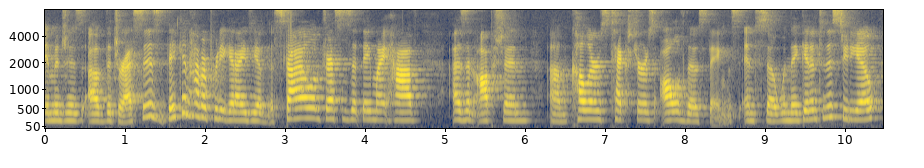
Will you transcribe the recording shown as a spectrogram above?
images of the dresses, they can have a pretty good idea of the style of dresses that they might have as an option, um, colors, textures, all of those things. And so, when they get into the studio,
